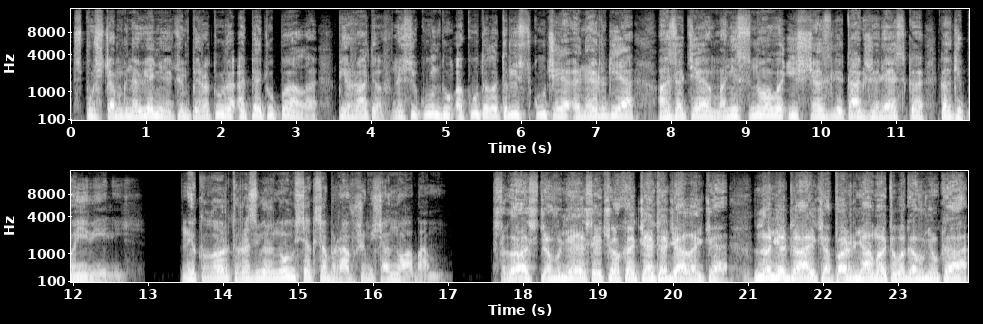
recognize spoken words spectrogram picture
Спустя мгновение температура опять упала, пиратов на секунду окутала трескучая энергия, а затем они снова исчезли так же резко, как и появились. Миклорд развернулся к собравшимся нобам. «Слазьте вниз и что хотите делайте, но не дайте парням этого говнюка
